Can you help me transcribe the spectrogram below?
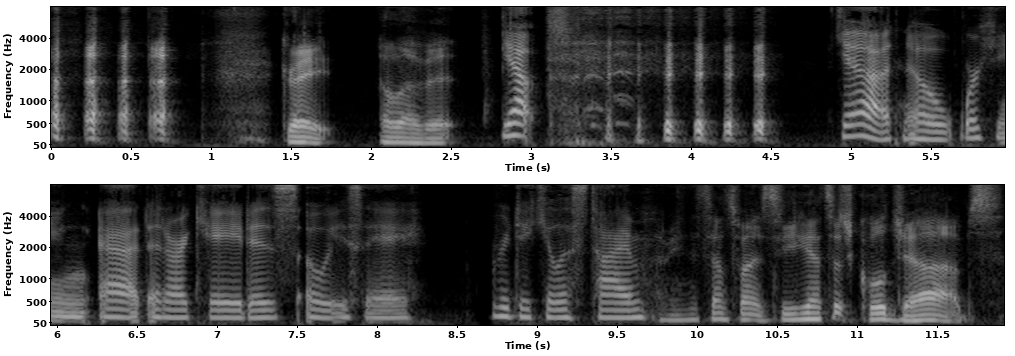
Great. I love it. Yep. Yeah. No, working at an arcade is always a ridiculous time. I mean, it sounds fun. See, you had such cool jobs.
